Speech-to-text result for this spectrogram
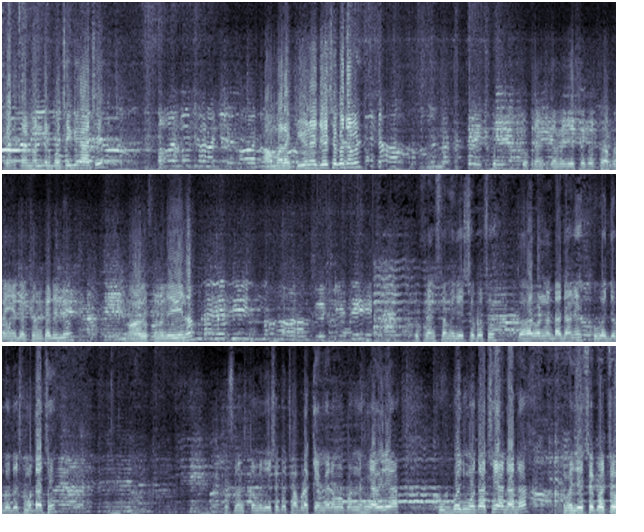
ફ્રેન્ડ્સ અંદર પહોંચી ગયા છે. અમારા ક્યુને જોઈ શકો તમે? તો ફ્રેન્ડ્સ તમે જોઈ શકો છો, આપણે અહીંયા દર્શન કરી લો મા વૈષ્ણો દેવીના તો ફ્રેન્ડ્સ તમે જોઈ શકો છો, કહારવાડના દાદાને ખૂબ જ જબરદસ્ત મોટા છે. તો ફ્રેન્ડ્સ તમે જોઈ શકો છો, આપણા કેમેરામાં પણ નહીં આવી રહ્યા, ખૂબ જ મોટા છે આ દાદા. તમે જોઈ શકો છો,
